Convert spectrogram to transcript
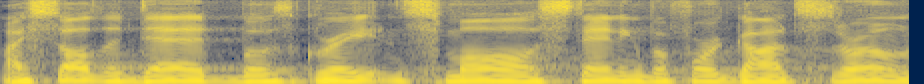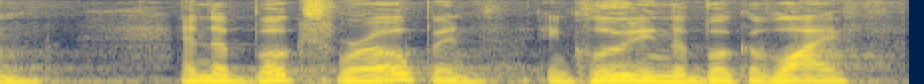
I saw the dead, both great and small, standing before God's throne, and the books were opened, including the book of life.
